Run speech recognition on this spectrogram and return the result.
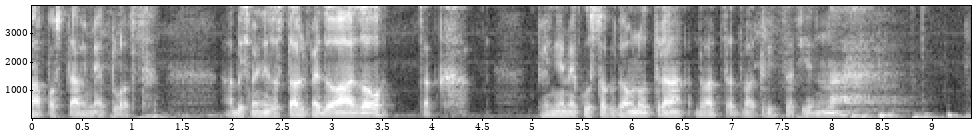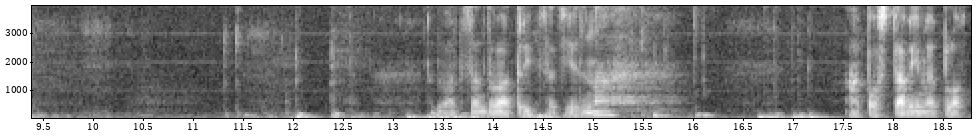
a postavíme plot. Aby sme nezostali pred oázou, tak penieme kúsok dovnútra, 22, 31. a postavíme plot.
